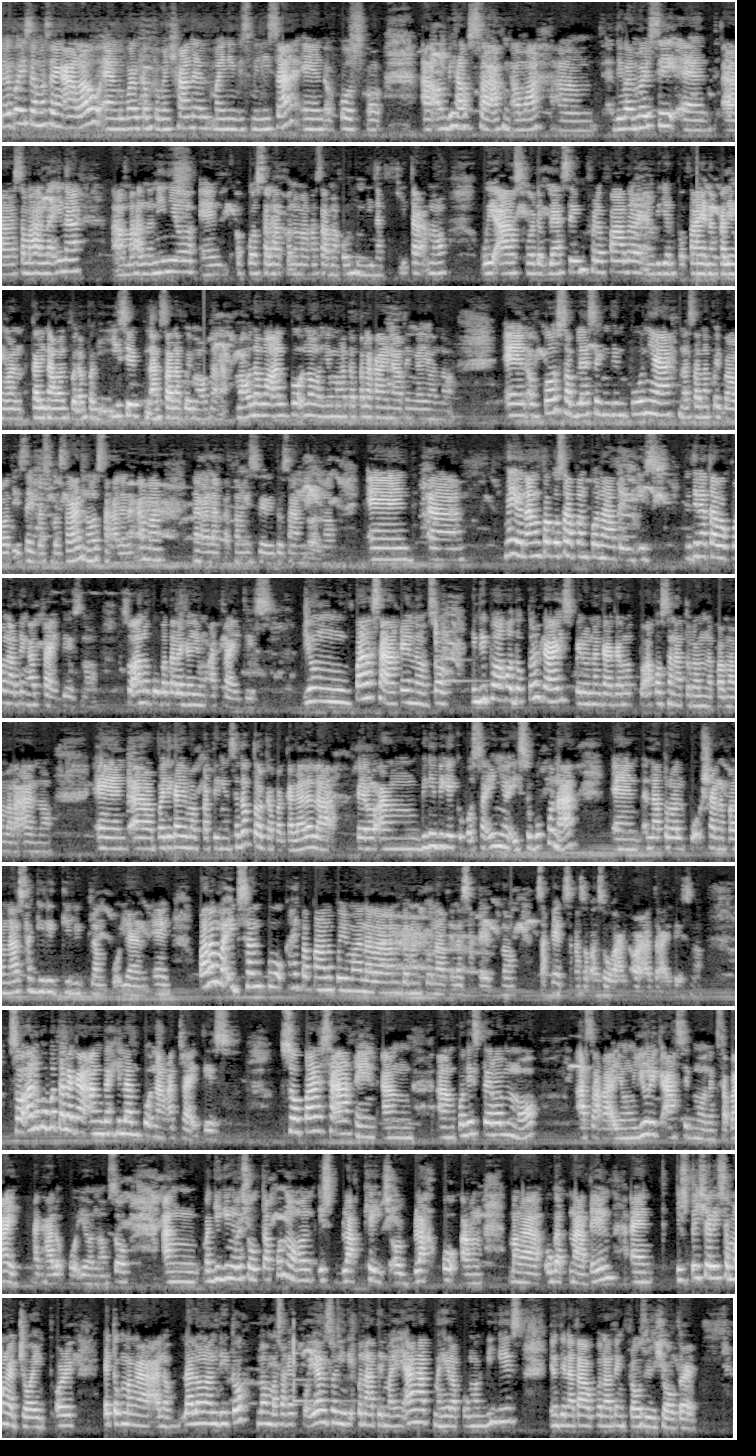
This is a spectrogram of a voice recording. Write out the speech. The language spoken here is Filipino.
Hello po, isang masayang araw and welcome to my channel. My name is Melissa and of course, oh, uh, on behalf sa aking ama, um, Divine Mercy and uh, sa mahal na ina, uh, mahal na ninyo and of course sa lahat po ng mga kasama kong hindi nakikita, no? We ask for the blessing for the Father and bigyan po tayo ng kalinawan, kalinawan po ng pag-iisip na sana po mauna, maunawaan po no, yung mga tatalakayin natin ngayon. No? And of course, sa blessing din po niya, na sana po bawat isa ay basbasan, no, sa ngalan ng Ama, ng Anak at ng Espiritu Santo, no. And, uh, ngayon, ang pag-usapan po natin is, yung tinatawag po nating arthritis, no. So, ano po ba talaga yung arthritis? Yung para sa akin, no. So, hindi po ako doktor, guys, pero nagagamot po ako sa natural na pamamaraan, no. And uh, pwede kayo magpatingin sa doktor kapag kalalala. Pero ang binibigay ko po sa inyo is subok ko na and natural po siya na parang nasa gilid-gilid lang po yan. And para maibsan po kahit pa paano po yung mga nararamdaman po natin na sakit, no? Sakit sa kasukasuan or arthritis, no? So, ano po ba talaga ang dahilan po ng arthritis? So, para sa akin, ang ang cholesterol mo at saka yung uric acid mo nagsabay, naghalo po yun. No? So, ang magiging resulta po noon is blockage or block po ang mga ugat natin and especially sa mga joint or itong mga ano, lalo nandito, no, masakit po yan. So, hindi po natin maiangat, mahirap po magbihis, yung tinatawag po nating frozen shoulder.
